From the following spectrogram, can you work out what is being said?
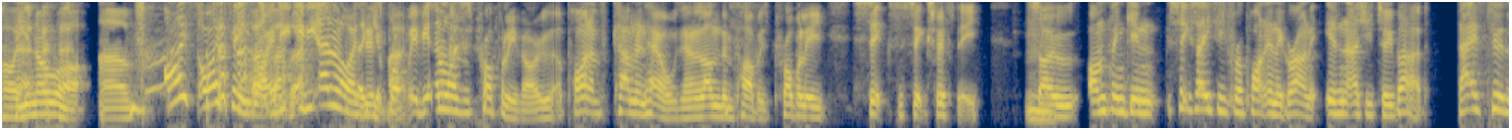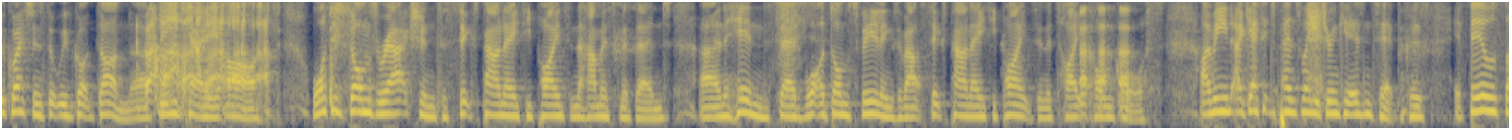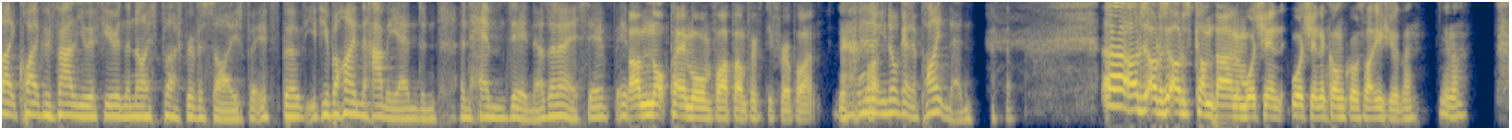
Oh, you know what? Um, I th- I think right. If you, if you analyze this, pro- if you analyze this properly, though, a pint of Camden Hells in a London pub is probably six to six fifty. So mm. I'm thinking 680 for a pint in the ground isn't actually too bad. That is two of the questions that we've got done. Uh, BK asked, "What is Dom's reaction to six pound eighty pints in the Hammersmith end?" Uh, and Hin said, "What are Dom's feelings about six pound eighty pints in a tight concourse?" I mean, I guess it depends when you drink it, isn't it? Because it feels like quite good value if you're in the nice plush Riverside, but if if you're behind the hammy end and, and hemmed in, I don't know. It's, it, it, I'm not paying more than five pound fifty for a pint. You're not getting a pint then. Uh, I'll, just, I'll just I'll just come down and watch it in, watch it in the concourse like usual. Then you know.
